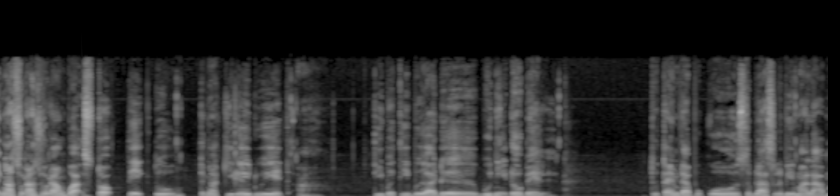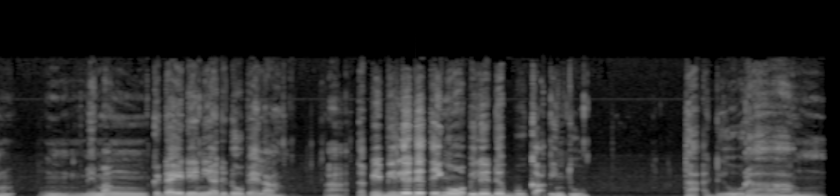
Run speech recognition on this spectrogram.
Tengah seorang-seorang buat stock take tu Tengah kira duit ah, Tiba-tiba ada bunyi doorbell. Tu time dah pukul 11 lebih malam. Hmm, Memang kedai dia ni ada doorbell lah. Ah, Tapi bila dia tengok Bila dia buka pintu Tak ada orang.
